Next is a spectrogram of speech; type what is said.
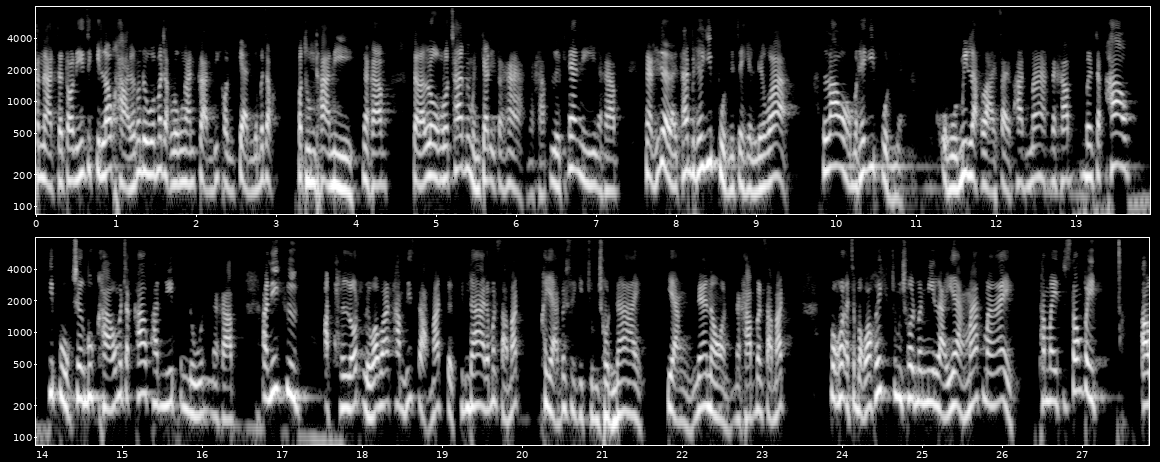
ขนาดจะตอนนี้จะกินเหล้าขาวเราต้องดูว่ามาจากโรงงานกลั่นที่ขอนแก่นหรือมาจากปทุมธานีนะครับ แต่ละโรงรสชาติไม่เหมือนกันอีกต่างหากนะครับเหรือแค่นี้นะครับขณะที่หลาย ๆ ท่านไปเที่ยวญี่ปุ่นเนี่ยจะเห็นเลยว่าเหล้าของประเทศญี่ปุ่นเนี่ยโอ้โหมีหลากหลายสายพันธุ์มากนะครับมันจะข้าวที่ปลูกเชิงภูเขามาจากข้าวพันธุ์นี้เป็นนู้นนะครับ อันนี้คืออัตรสหรือว่าวัฒนธรรมที่สามารถเกิดขึ้นได้ แล้วมันสามารถขยายไปเศรษฐกิจชุมชนได้อย่างแน่นอนนะครับ มันสามารถบางคนอาจจะบอกว่าเฮ้ยชุมชนมันมีหลายอย่างมากมายทำไมต้องไปเอา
